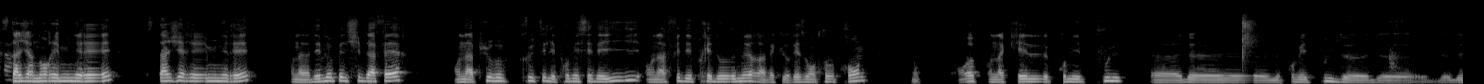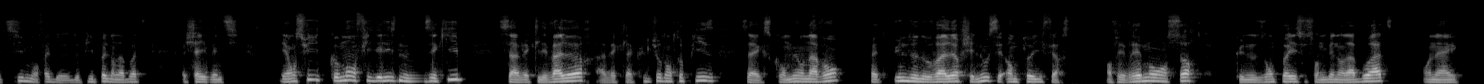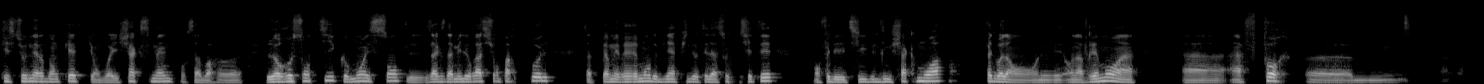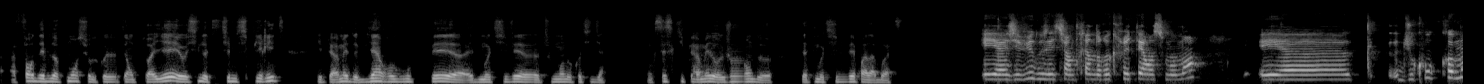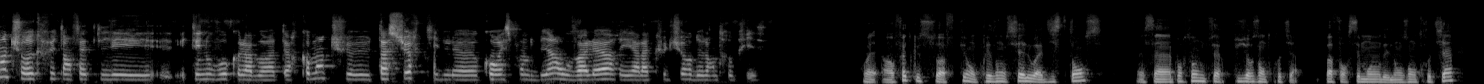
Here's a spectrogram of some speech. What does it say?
Stagiaires non rémunérés, stagiaires rémunérés. On a développé le chiffre d'affaires. On a pu recruter les premiers CDI. On a fait des prêts d'honneur avec le réseau Entreprendre. Donc, on a créé le premier pool euh, de, le premier pool de, de, team, en fait, de, people dans la boîte chez Eventy. Et ensuite, comment on fidélise nos équipes? C'est avec les valeurs, avec la culture d'entreprise, c'est avec ce qu'on met en avant. En fait, une de nos valeurs chez nous, c'est Employee First. On fait vraiment en sorte que nos employés se sentent bien dans la boîte. On a un questionnaire d'enquête qui est envoyé chaque semaine pour savoir euh, leur ressenti, comment ils sentent, les axes d'amélioration par pôle. Ça permet vraiment de bien piloter la société. On fait des team building chaque mois. En fait, voilà, on, a vraiment un, un, fort, euh, un fort développement sur le côté employé et aussi le team spirit qui permet de bien regrouper euh, et de motiver euh, tout le monde au quotidien. Donc, c'est ce qui permet aux gens d'être motivés par la boîte. Et j'ai vu que vous étiez en train de recruter en ce moment. Et du coup, comment tu recrutes en fait tes nouveaux collaborateurs? Comment tu t'assures qu'ils correspondent bien aux valeurs et à la culture de l'entreprise? Ouais, en fait, que ce soit fait en présentiel ou à distance, c'est important de faire plusieurs entretiens. Pas forcément des longs entretiens,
